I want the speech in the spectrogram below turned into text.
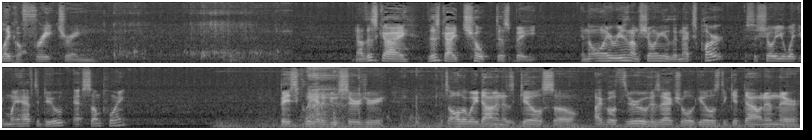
Like a freight train. Now this guy, this guy choked this bait. And the only reason I'm showing you the next part is to show you what you might have to do at some point. Basically had to do surgery. It's all the way down in his gills, so I go through his actual gills to get down in there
